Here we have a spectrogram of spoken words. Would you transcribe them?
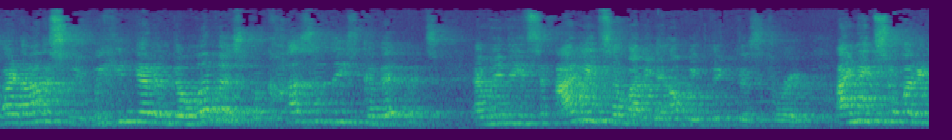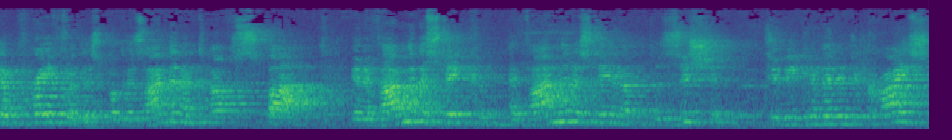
quite honestly, we can get in dilemmas because of these commitments. And we need, I need somebody to help me think this through. I need somebody to pray for this because I'm in a tough spot. And if I'm going to stay, if I'm going to stay in a position to be committed to Christ,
